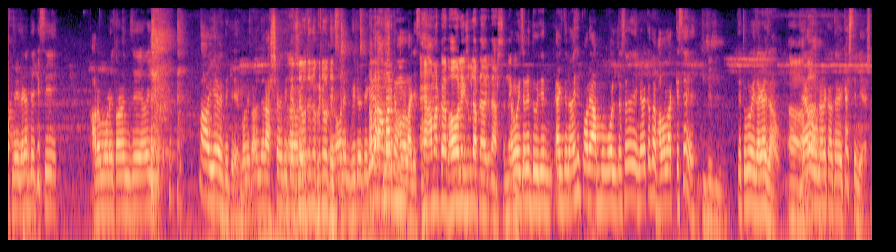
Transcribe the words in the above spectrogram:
আপনি এই জায়গায় দেখেছি। আরও মনে করেন যে ওই বা ইয়ের ওইদিকে মনে করেন যে রাজশাহীর দিকে অনেক- ভিডিও দেখছেন অনেক ভিডিও দেখে আবার আমার আমার ভালো লাগেছে। হ্যাঁ আমারটা ভালো লেগেছে বলে আপনার এখানে আসছেন নাকি? ওই জন্য দুই দিন একদিন আসি পরে আম্মু বলতেছে এনার কথা ভালো লাগতেছে জি জি জি। তুমি ওই জায়গায় যাও। ওনার কথা কাছ থেকে নিয়ে আসো।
